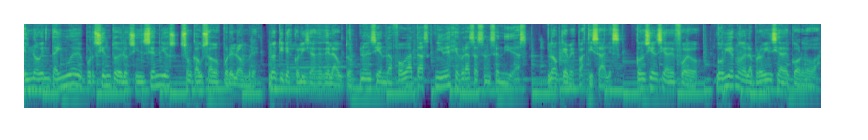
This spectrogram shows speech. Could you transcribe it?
El 99% de los incendios son causados por el hombre. No tires colillas desde el auto. No enciendas fogatas ni dejes brasas encendidas. No quemes pastizales. Conciencia de Fuego. Gobierno de la provincia de Córdoba.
